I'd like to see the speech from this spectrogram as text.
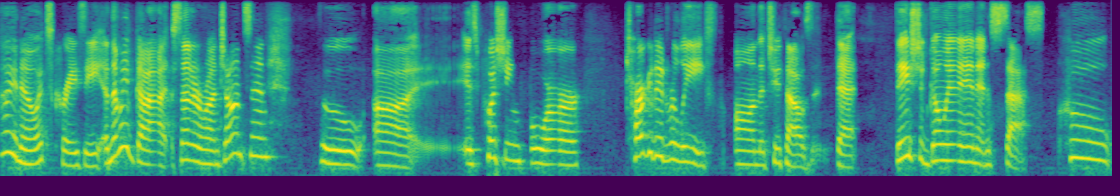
I know it's crazy. And then we've got Senator Ron Johnson, who uh, is pushing for targeted relief on the 2000. That they should go in and assess who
